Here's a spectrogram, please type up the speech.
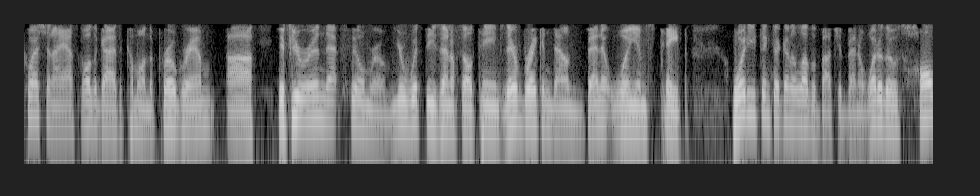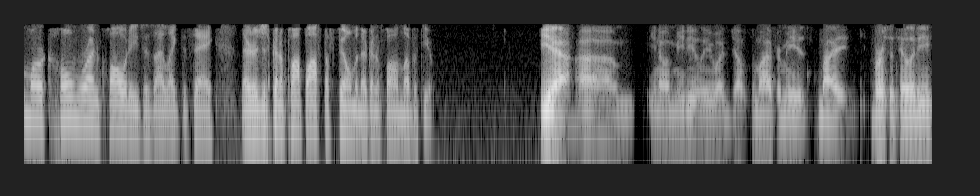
question i ask all the guys that come on the program uh if you're in that film room you're with these nfl teams they're breaking down bennett williams tape what do you think they're going to love about you, Bennett? What are those hallmark home run qualities, as I like to say, that are just going to pop off the film and they're going to fall in love with you? Yeah, um, you know, immediately what jumps to mind for me is my versatility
